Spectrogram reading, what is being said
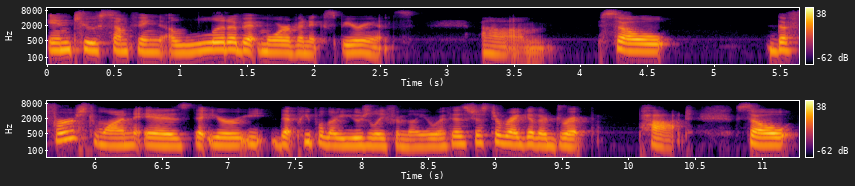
into something a little bit more of an experience. Um, so the first one is that you're that people are usually familiar with is just a regular drip pot. So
